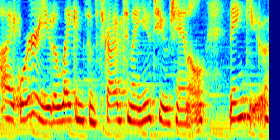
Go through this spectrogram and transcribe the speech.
I order you to like and subscribe to my YouTube channel. Thank you.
